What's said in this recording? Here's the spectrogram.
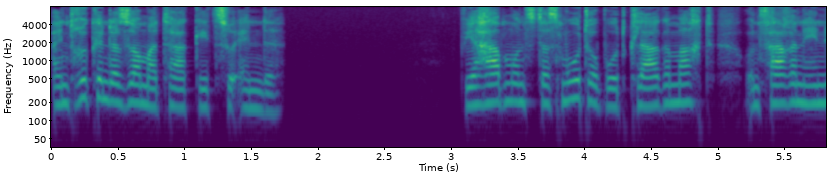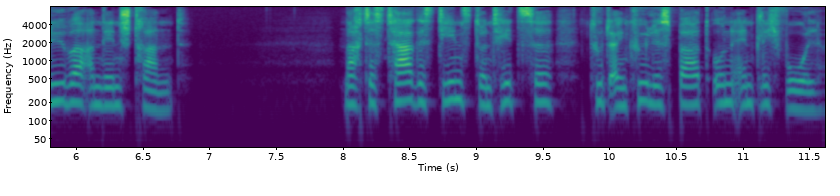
Ein drückender Sommertag geht zu Ende. Wir haben uns das Motorboot klargemacht und fahren hinüber an den Strand. Nach des Tages Dienst und Hitze tut ein kühles Bad unendlich wohl.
